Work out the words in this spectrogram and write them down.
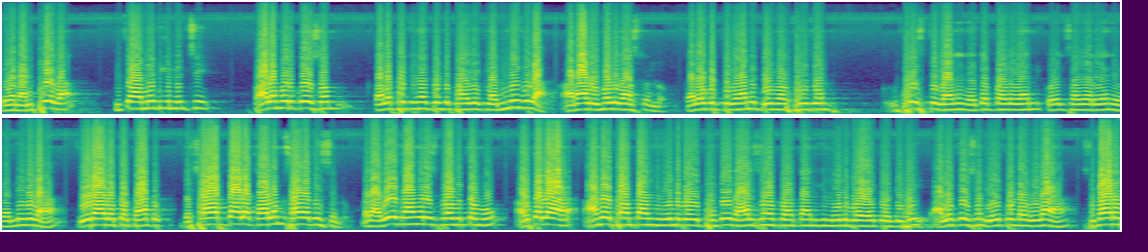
ఏమైనా అనిపించదా? ఇంకా అన్నిటికీ మించి పాలమూరు కోసం తలపెట్టినటువంటి ప్రాజెక్టులు అన్నీ కూడా ఆనాడు ఉమ్మడి రాష్ట్రంలో. కలవకుర్తి కానీ భీమా ఫేజ్ వన్ కానీ టూ కానీ నెట్టంపాడు కానీ కోయిల్ సాగర్ ఇవన్నీ కూడా దూరాలతో పాటు దశాబ్దాల కాలం సాగదీసిండ్రు. మరి అదే కాంగ్రెస్ ప్రభుత్వము అవతల ఆంధ్ర ప్రాంతానికి నీళ్ళు పోయేటువంటి రాయలసీమ ప్రాంతానికి నీళ్ళు పోయేటువంటివి అలొకేషన్ లేకుండా కూడా సుమారు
